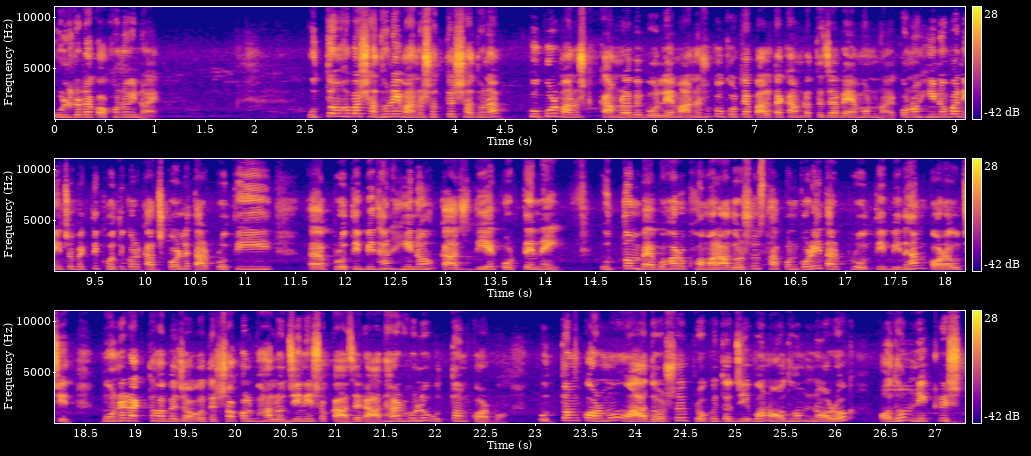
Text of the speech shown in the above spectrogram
উল্টোটা কখনোই নয়। উত্তম হবার সাধনাই মানুষত্বের সাধনা। কুকুর মানুষকে কামড়াবে বলে মানুষ কুকুরকে পাল্টা কামড়াতে যাবে এমন নয়। কোনো হীন বা নিচ ব্যক্তি ক্ষতিকর কাজ করলে তার প্রতি প্রতিবিধানহীন কাজ দিয়ে করতে নেই। উত্তম ব্যবহার ও ক্ষমার আদর্শ স্থাপন করেই তার প্রতিবিধান করা উচিত। মনে রাখতে হবে, জগতের সকল ভালো জিনিস ও কাজের আধার হলো উত্তম কর্ম। উত্তম কর্ম ও আদর্শই প্রকৃত জীবন, অধম নরক, অধম নিকৃষ্ট।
